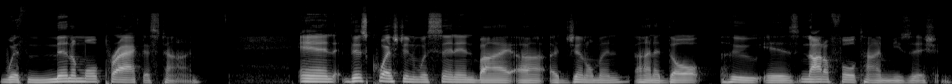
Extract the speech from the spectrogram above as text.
with minimal practice time? And this question was sent in by uh, a gentleman, an adult who is not a full time musician,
